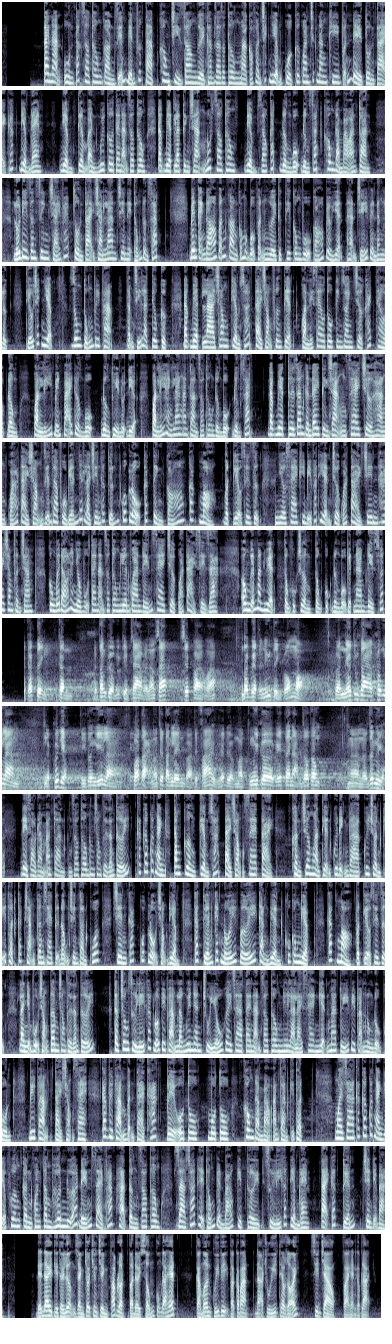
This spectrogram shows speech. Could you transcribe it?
Tai nạn ùn tắc giao thông còn diễn biến phức tạp không chỉ do người tham gia giao thông mà có phần trách nhiệm của cơ quan chức năng khi vẫn để tồn tại các điểm đen, điểm tiềm ẩn nguy cơ tai nạn giao thông, đặc biệt là tình trạng nút giao thông, điểm giao cắt đường bộ đường sắt không đảm bảo an toàn lối đi dân sinh trái phép tồn tại tràn lan trên hệ thống đường sắt. Bên cạnh đó vẫn còn có một bộ phận người thực thi công vụ có biểu hiện hạn chế về năng lực, thiếu trách nhiệm, dung túng vi phạm, thậm chí là tiêu cực, đặc biệt là trong kiểm soát tải trọng phương tiện, quản lý xe ô tô kinh doanh chở khách theo hợp đồng, quản lý bến bãi đường bộ, đường thủy nội địa, quản lý hành lang an toàn giao thông đường bộ, đường sắt. Đặc biệt, thời gian gần đây tình trạng xe chở hàng quá tải trọng diễn ra phổ biến nhất là trên các tuyến quốc lộ, các tỉnh có các mỏ, vật liệu xây dựng. Nhiều xe khi bị phát hiện chở quá tải trên 200%, cùng với đó là nhiều vụ tai nạn giao thông liên quan đến xe chở quá tải xảy ra. Ông Nguyễn Văn Huyện, Tổng cục trưởng Tổng cục Đường bộ Việt Nam đề xuất. Các tỉnh cần phải tăng cường cái kiểm tra và giám sát xếp hàng hóa, đặc biệt là những tỉnh có mỏ. Và nếu chúng ta không làm quyết liệt thì tôi nghĩ là quá tải nó sẽ tăng lên và sẽ phá hủy hết đường mà nguy cơ cái tai nạn giao thông à, là rất nguy hiểm. Để bảo đảm an toàn giao thông trong thời gian tới, các cấp các ngành tăng cường kiểm soát tải trọng xe tải, khẩn trương hoàn thiện quy định và quy chuẩn kỹ thuật các trạm cân xe tự động trên toàn quốc, trên các quốc lộ trọng điểm, các tuyến kết nối với cảng biển, khu công nghiệp, các mỏ, vật liệu xây dựng là nhiệm vụ trọng tâm trong thời gian tới. Tập trung xử lý các lỗi vi phạm là nguyên nhân chủ yếu gây ra tai nạn giao thông như là lái xe nghiện ma túy vi phạm nồng độ cồn, vi phạm tải trọng xe, các vi phạm vận tải khác về ô tô, mô tô không đảm bảo an toàn kỹ thuật. Ngoài ra, các cấp các ngành địa phương cần quan tâm hơn nữa đến giải pháp hạ tầng giao thông, ra soát hệ thống biển báo kịp thời xử lý các điểm đen tại các tuyến trên địa bàn. Đến đây thì thời lượng dành cho chương trình Pháp luật và đời sống cũng đã hết. Cảm ơn quý vị và các bạn đã chú ý theo dõi. Xin chào và hẹn gặp lại.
